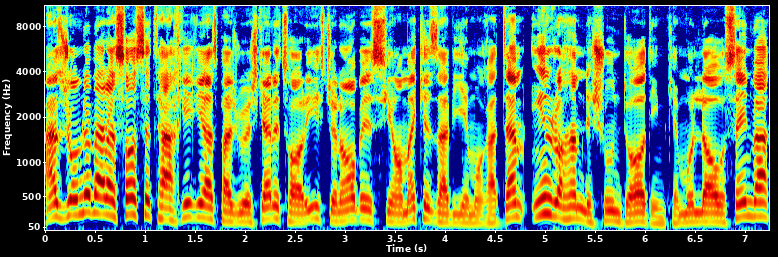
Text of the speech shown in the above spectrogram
از جمله بر اساس تحقیقی از پژوهشگر تاریخ جناب سیامک زبی مقدم این را هم نشون دادیم که ملا حسین و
